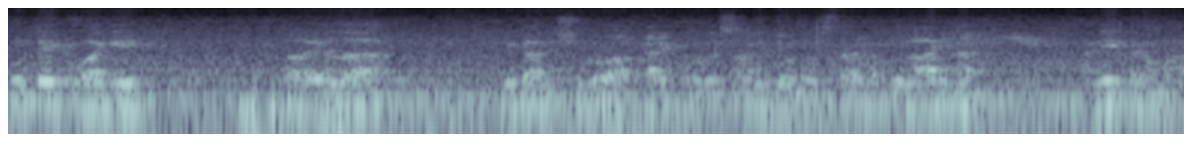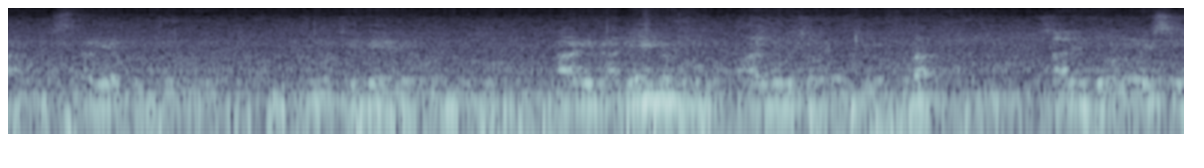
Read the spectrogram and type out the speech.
ಬಹುತೇಕವಾಗಿ ಎಲ್ಲ ಪೀಠಾಧೀಶರು ಆ ಕಾರ್ಯಕ್ರಮದ ಸಾನ್ನಿಧ್ಯವನ್ನು ವಹಿಸ್ತಾರೆ. ಮತ್ತು ನಾಡಿನ ಅನೇಕ ನಮ್ಮ ಸ್ಥಳೀಯ ಪೂಜ್ಯರು ನಮ್ಮ ಜಿಲ್ಲೆಯಲ್ಲಿರುವಂಥದ್ದು ನಾಡಿನ ಅನೇಕ ಗುರು ಆಳುಗುರು ಚಲಮುಖಿಗಳು ಕೂಡ ಸಾನ್ನಿಧ್ಯವನ್ನು ವಹಿಸಿ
